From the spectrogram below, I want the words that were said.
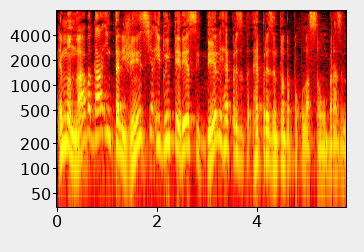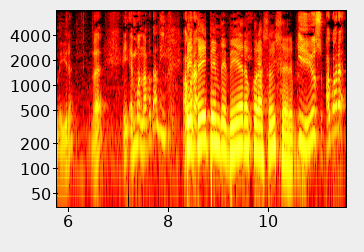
Emanava da inteligência e do interesse dele representa- representando a população brasileira. Né? Emanava dali. Agora, PT e PMDB era o coração e cérebro. e isso, agora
